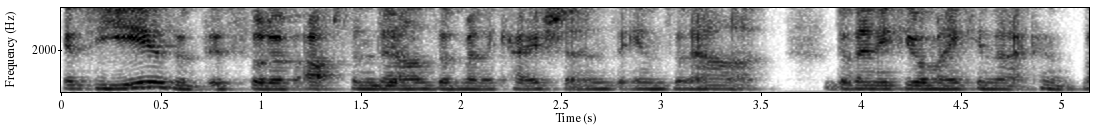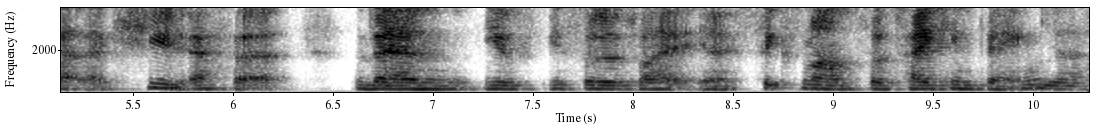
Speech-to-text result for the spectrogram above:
it's years of this sort of ups and Yeah. downs of medications, ins and out. But then if you're making that that, that huge effort, then you've you're sort of like, you know, six months of taking things Yeah.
